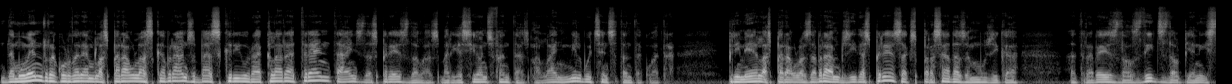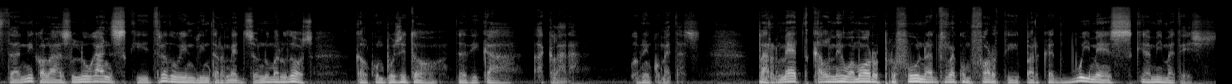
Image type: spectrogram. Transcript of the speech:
De moment recordarem les paraules que Brahms va escriure a Clara 30 anys després de les variacions fantasma, l'any 1874. Primer les paraules de Brahms i després expressades en música a través dels dits del pianista Nicolás Lugansky traduint l'intermezzo número 2 que el compositor dedicà a Clara. Obrim cometes. Permet que el meu amor profund et reconforti perquè et vull més que a mi mateix,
